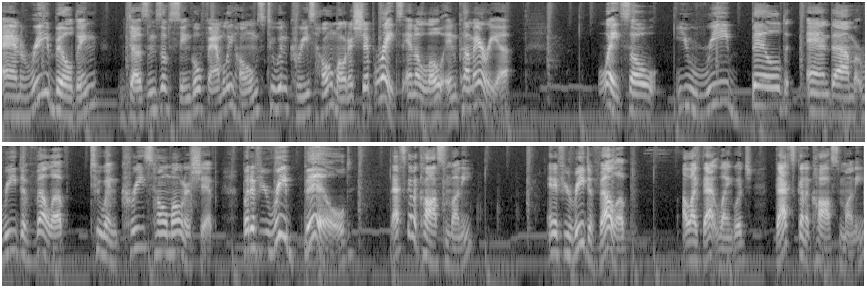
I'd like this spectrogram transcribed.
and rebuilding dozens of single family homes to increase home ownership rates in a low income area. Wait, so you rebuild and um, redevelop to increase home ownership. But if you rebuild, that's going to cost money. And if you redevelop, I like that language, that's going to cost money.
